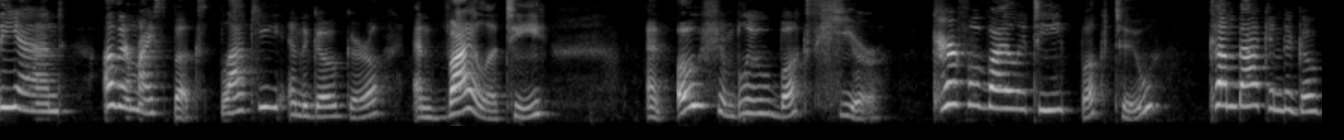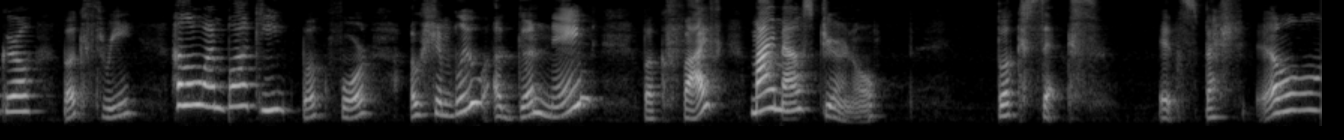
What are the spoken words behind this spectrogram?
The end. Other mice books Blackie, Indigo Girl, and Violetty, and Ocean Blue books here. Careful Violetty, book two. Come back, Indigo Girl, book three. Hello, I'm Blackie. Book 4, Ocean Blue, A Good Name. Book 5, My Mouse Journal. Book 6, It's Special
